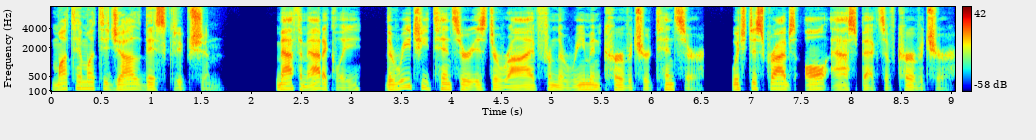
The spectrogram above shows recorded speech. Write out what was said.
Mathematical description. Mathematically, the Ricci tensor is derived from the Riemann curvature tensor, which describes all aspects of curvature.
